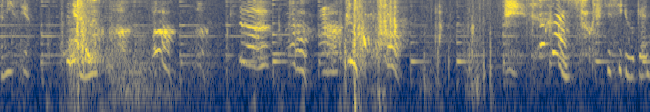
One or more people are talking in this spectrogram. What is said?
Amicia. Lucas. So glad to see you again.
